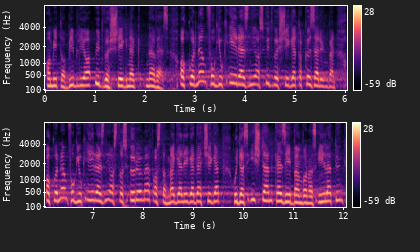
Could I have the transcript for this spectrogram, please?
amit a Biblia üdvösségnek nevez. Akkor nem fogjuk érezni az üdvösséget a közelünkben. Akkor nem fogjuk érezni azt az örömet, azt a megelégedettséget, hogy az Isten kezében van az életünk,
